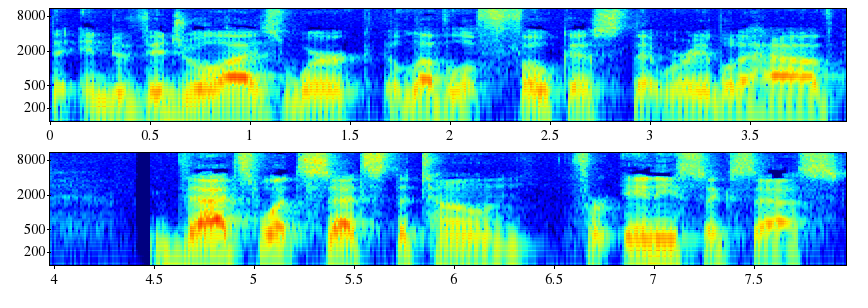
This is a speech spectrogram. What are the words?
the individualized work, the level of focus that we're able to have, that's what sets the tone for any success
